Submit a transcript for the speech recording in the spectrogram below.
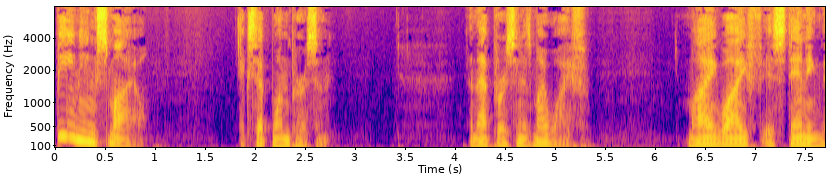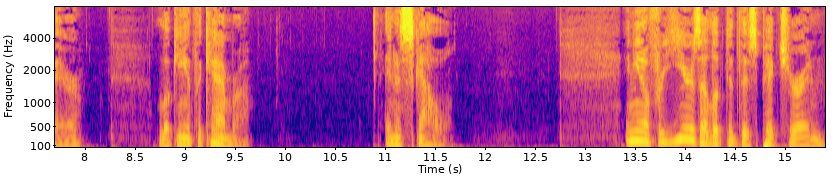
beaming smile, except one person. And that person is my wife. My wife is standing there looking at the camera in a scowl. And you know, for years I looked at this picture and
